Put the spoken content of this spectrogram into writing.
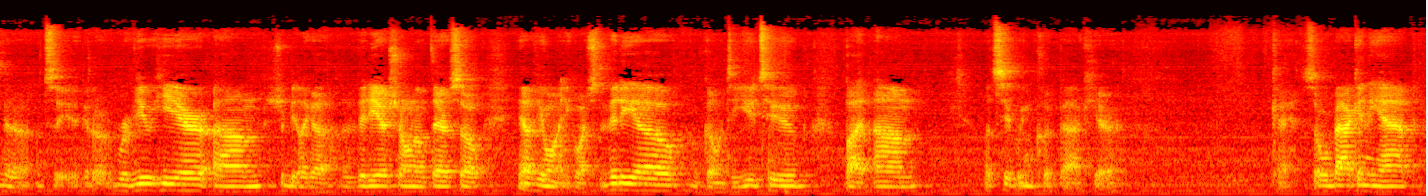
I'm gonna, let's see, I got a review here. Um, should be like a, a, video showing up there. So, you know, if you want, you can watch the video, go into YouTube. But um, let's see if we can click back here. Okay, so we're back in the app.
